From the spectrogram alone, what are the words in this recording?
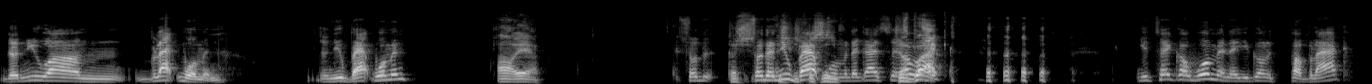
the new um black woman, the new Batwoman. Oh yeah, So the so the new she's, Batwoman, the guy said, she's "All right, black. you take a woman and you're gonna her black."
